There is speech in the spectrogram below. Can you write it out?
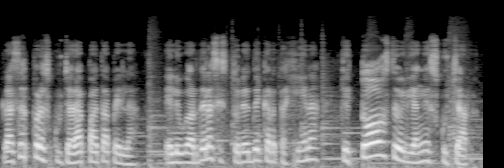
Gracias por escuchar a Pata Pela, el lugar de las historias de Cartagena que todos deberían escuchar.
